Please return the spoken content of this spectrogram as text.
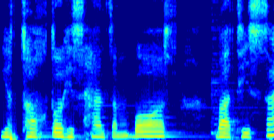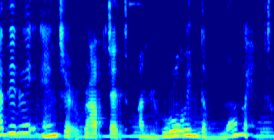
You talked to his handsome boss, but he suddenly interrupted and ruined the moment.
